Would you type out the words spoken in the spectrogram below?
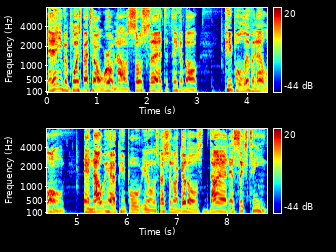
And it even points back to our world now. It's so sad to think about people living that long. And now we have people, you know, especially in our ghettos, dying at 16.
